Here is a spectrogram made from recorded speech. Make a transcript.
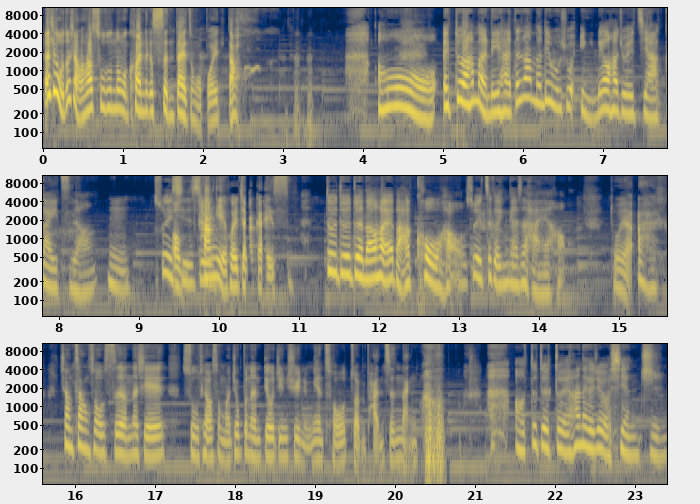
而且我都想说，他速度那么快，那个圣代怎么不会倒？哦，哎，对啊，他们很厉害，但是他们例如说饮料，他就会加盖子啊。嗯，所以其实汤、哦、也会加盖子。对对对，然后还要把它扣好，所以这个应该是还好。对呀、啊，啊，像藏寿司的那些薯条什么就不能丢进去里面抽转盘，真难过。哦，对对对，它那个就有限制，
